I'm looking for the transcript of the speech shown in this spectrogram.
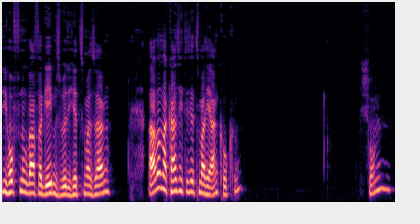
die Hoffnung war vergebens, würde ich jetzt mal sagen. Aber man kann sich das jetzt mal hier angucken. Schon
